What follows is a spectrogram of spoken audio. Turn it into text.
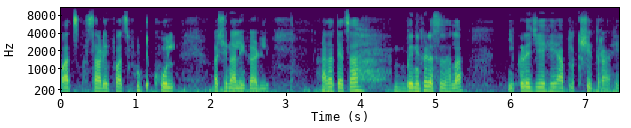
पाच साडेपाच फूट खोल अशी नाली काढली. आता त्याचा बेनिफिट असं झाला. इकडे जे हे आपलं क्षेत्र आहे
